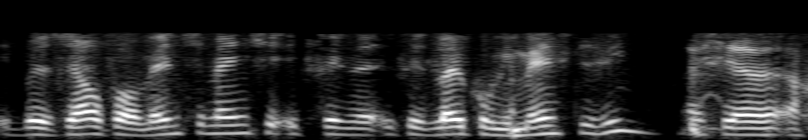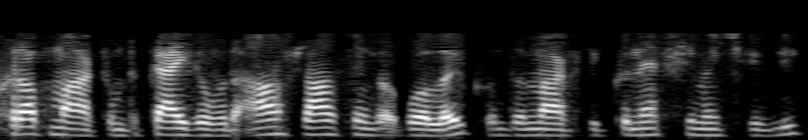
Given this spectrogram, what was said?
ik ben zelf wel een mensenmensje. Ik vind, ik vind het leuk om die mensen te zien. Als je een grap maakt om te kijken of het aanslaat, vind ik ook wel leuk. Want dan maak je de connectie met je publiek.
